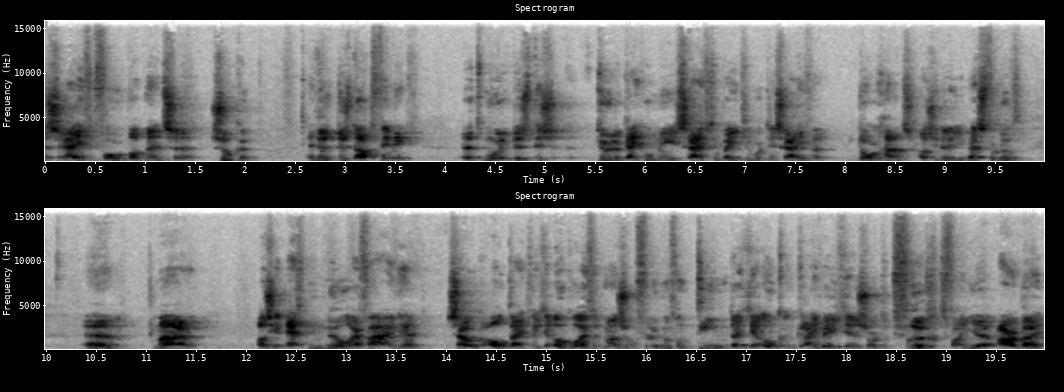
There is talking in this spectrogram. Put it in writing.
schrijft voor wat mensen zoeken. En dus, dus dat vind ik het moeilijk. Dus het is, tuurlijk, kijk hoe meer je schrijft, hoe beter je wordt in schrijven. Doorgaans, als je er je best voor doet. Ehm, maar als je echt nul ervaring hebt, zou ik altijd, weet je, ook al heeft het maar een zoekvolume van 10, dat je ook een klein beetje een soort het vrucht van je arbeid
